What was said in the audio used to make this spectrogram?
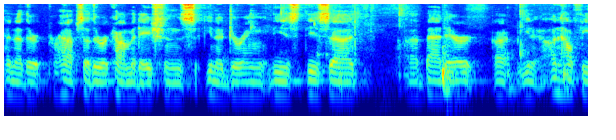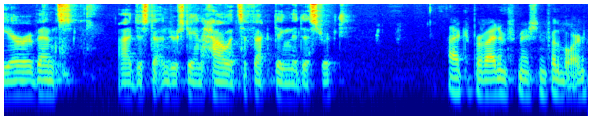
and other, perhaps other accommodations, you know, during these, these uh, bad air, uh, you know, unhealthy air events, uh, just to understand how it's affecting the district. I could provide information for the board.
